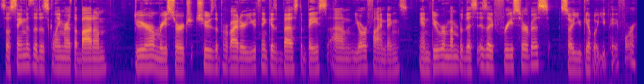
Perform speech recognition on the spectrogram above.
So same as the disclaimer at the bottom, do your own research, choose the provider you think is best based on your findings, and do remember this is a free service, so you get what you pay for.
